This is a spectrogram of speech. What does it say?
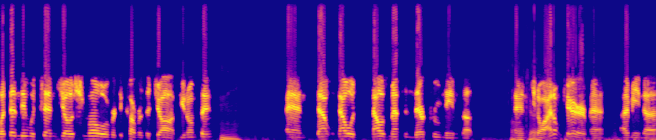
but then they would send Joe Schmo over to cover the job. You know what I'm saying? Mm, And that that was that was messing their crew names up. And you know, I don't care, man. I mean, uh,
